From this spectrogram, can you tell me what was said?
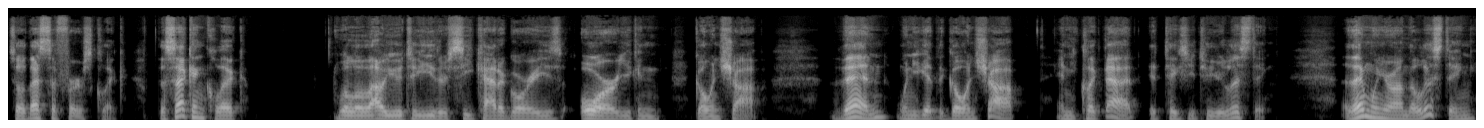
So that's the first click. The second click will allow you to either see categories or you can go and shop. Then, when you get the go and shop and you click that, it takes you to your listing. Then, when you're on the listing,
